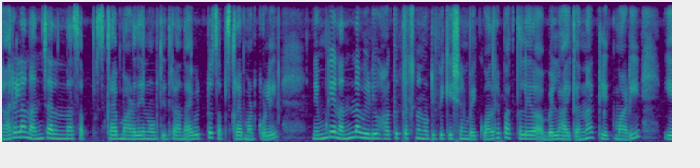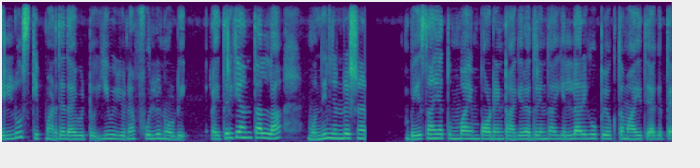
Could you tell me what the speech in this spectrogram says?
ಯಾರೆಲ್ಲ ನನ್ನ ಚಾನಲ್ನ ಸಬ್ಸ್ಕ್ರೈಬ್ ಮಾಡದೆ ನೋಡ್ತಿದ್ರೆ ದಯವಿಟ್ಟು ಸಬ್ಸ್ಕ್ರೈಬ್ ಮಾಡ್ಕೊಳ್ಳಿ. ನಿಮಗೆ ನನ್ನ ವಿಡಿಯೋ ಹಾಕಿದ ತಕ್ಷಣ ನೋಟಿಫಿಕೇಷನ್ ಬೇಕು ಅಂದರೆ ಪಕ್ಕದಲ್ಲಿರೋ ಬೆಲ್ ಐಕನ್ನ ಕ್ಲಿಕ್ ಮಾಡಿ. ಎಲ್ಲೂ ಸ್ಕಿಪ್ ಮಾಡದೆ, ದಯವಿಟ್ಟು ಈ ವಿಡಿಯೋನ ಫುಲ್ ನೋಡಿ. ರೈತರಿಗೆ ಅಂತಲ್ಲ, ಮುಂದಿನ ಜನ್ರೇಷನ್ ಬೇಸಾಯ ತುಂಬ ಇಂಪಾರ್ಟೆಂಟ್ ಆಗಿರೋದ್ರಿಂದ ಎಲ್ಲರಿಗೂ ಉಪಯುಕ್ತ ಮಾಹಿತಿ ಆಗುತ್ತೆ.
